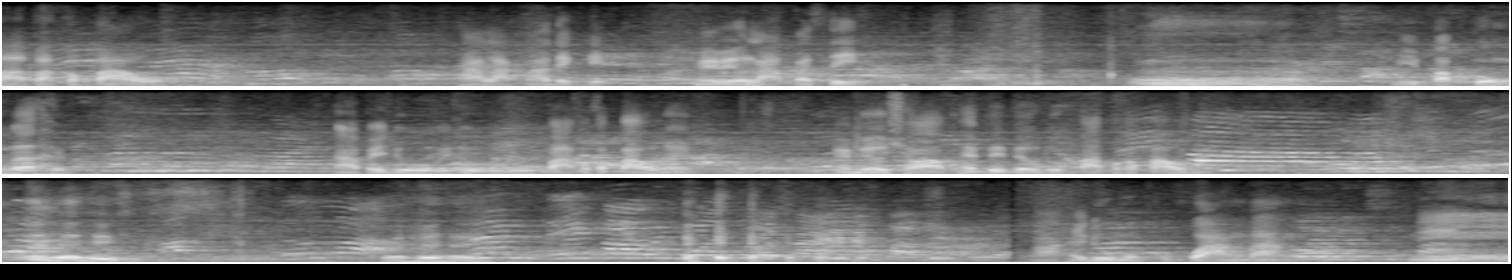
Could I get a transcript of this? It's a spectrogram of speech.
ปลาปลากระเป้าน่ารักนะเด็กๆ ไม่เวลหลับปะสิอมีปรับปรุงด้วยอะไปดูไปดูดูปลาปลากระเป้าหน่อยเมเบลชอบให้เบเบลดูปลาปลากระเป้าหน่อยเฮ้ยเฮ้ยเฮ้ยเฮ้ยเฮ้ยอะให้ดูมุมกว้างบ้าง นี่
